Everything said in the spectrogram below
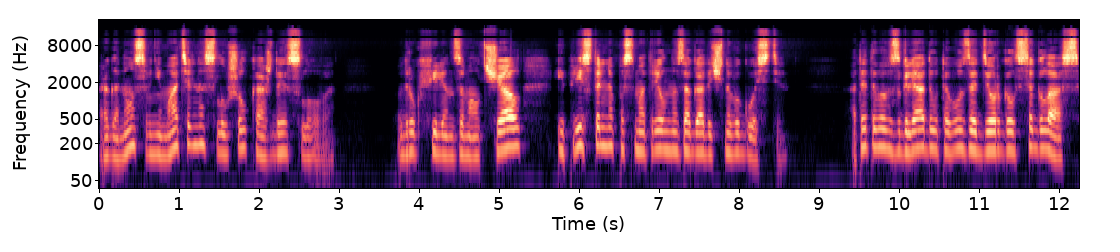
Рогонос внимательно слушал каждое слово. Вдруг Филин замолчал и пристально посмотрел на загадочного гостя. От этого взгляда у того задергался глаз,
